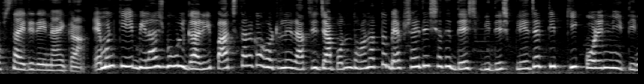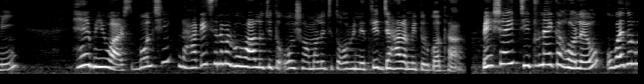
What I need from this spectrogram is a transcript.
অফসাইডের এই নায়িকা। এমনকি বিলাসবহুল গাড়ি, পাঁচ তারকা হোটেলে রাত্রি যাপন ধনাত্ম ব্যবসায়ীদের সাথে দেশ বিদেশ প্লেজার টিপ কি করেননি তিনি? হ্যাঁ ভিউয়ার্স, বলছি, ঢাকাই সিনেমার বহু আলোচিত ও সমালোচিত অভিনেত্রী জাহারা মিতুর কথা। পেশায় চিত্রনায়িকা হলেও ওবায়দুল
